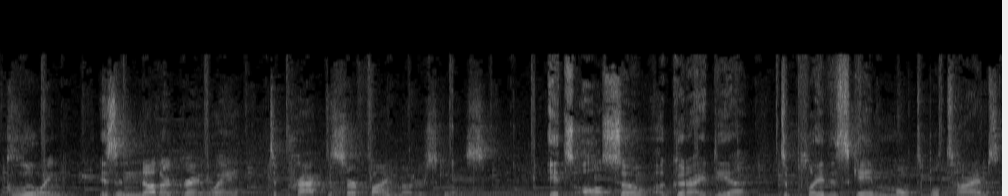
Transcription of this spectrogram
Gluing is another great way to practice our fine motor skills. It's also a good idea to play this game multiple times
